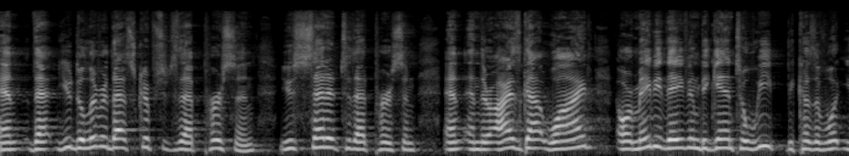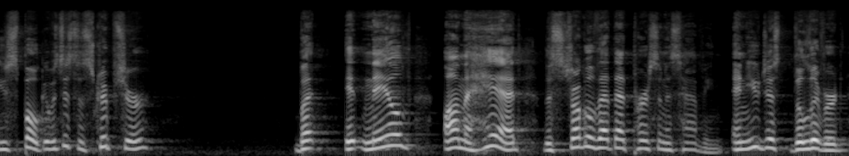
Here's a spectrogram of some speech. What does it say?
and that you delivered that scripture to that person, you said it to that person, and, and their eyes got wide, or maybe they even began to weep because of what you spoke. It was just a scripture, but it nailed on the head the struggle that that person is having. And you just delivered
